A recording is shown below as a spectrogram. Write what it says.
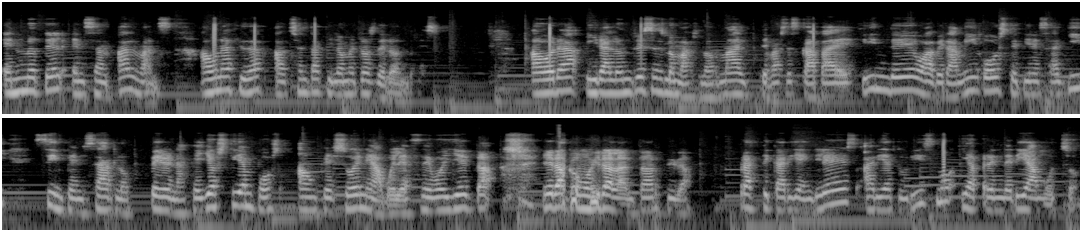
en un hotel en St. Albans, a una ciudad a 80 kilómetros de Londres. Ahora ir a Londres es lo más normal, te vas de escapa de finde o a ver amigos que tienes allí sin pensarlo, pero en aquellos tiempos, aunque suene a huele a cebolleta, era como ir a la Antártida. Practicaría inglés, haría turismo y aprendería mucho.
